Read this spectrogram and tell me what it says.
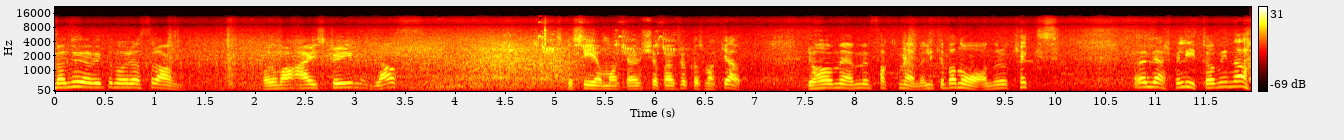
Men nu är vi på någon restaurang. Och de har ice cream, glass. Ska se om man kan köpa en frukostmacka. Jag har med mig, faktiskt med mig lite bananer och kex. Jag har lärt mig lite av mina,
